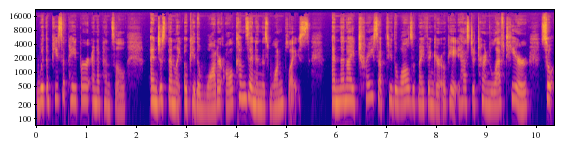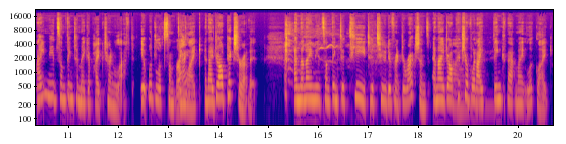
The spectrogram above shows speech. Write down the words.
with a piece of paper and a pencil and just been like, okay, the water all comes in in this one place. And then I trace up through the walls with my finger. Okay, it has to turn left here. So I need something to make a pipe turn left. It would look something Right. like, and I draw a picture of it. And then I need something to tee to two different directions. And I draw a picture Oh of what I oh. think that might look like.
